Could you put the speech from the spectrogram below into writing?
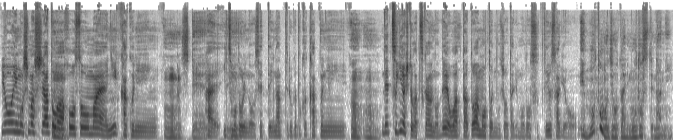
用意もしますしあとは放送前に確認、うんして。はい、いつも通りりの設定になってるかとか確認。うんうん。で次の人が使うので終わった後は元の状態に戻すっていう作業を。え元の状態に戻すって何？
